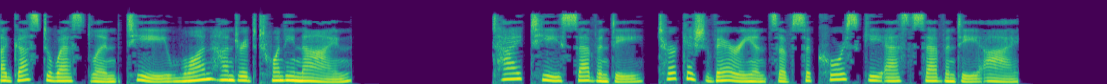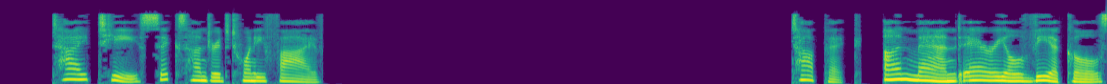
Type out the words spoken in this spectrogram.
Augusta Westland T-129 TAI T-70, Turkish variants of Sikorsky S-70I TAI T-625 Unmanned aerial vehicles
